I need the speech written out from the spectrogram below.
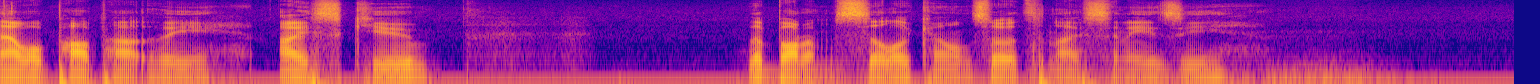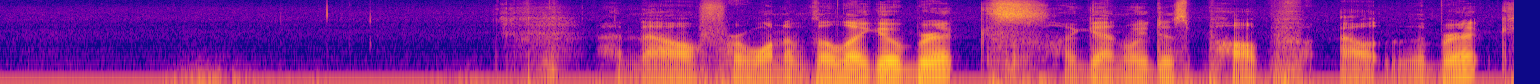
Now we'll pop out the ice cube the bottom silicone so it's nice and easy. And now for one of the Lego bricks, again we just pop out the brick,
